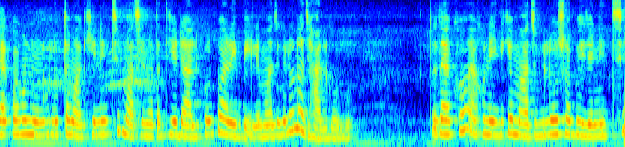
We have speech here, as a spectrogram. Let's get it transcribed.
দেখো এখন নুন হলুদটা মাখিয়ে নিচ্ছি, মাছের মাথা দিয়ে ডাল করব আর এই বেলে মাছগুলো না ঝাল করব। তো দেখো এখন এইদিকে মাছগুলোও সব ভেজে নিচ্ছি।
